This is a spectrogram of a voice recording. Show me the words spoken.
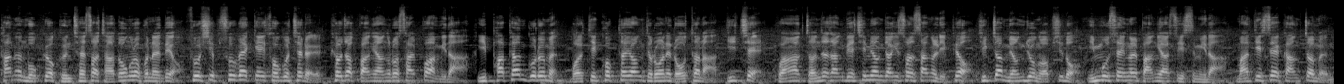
탄은 목표 근처에서 자동으로 분해되어 수십 수백 개의 소구체를 표적 방향으로 살포합니다. 이 파편 구름은 멀티콥터형 드론의 로터나 기체, 광학 전자장비에 치명적인 손상을 입혀 직접 명중 없이도 임무 수행을 방해할 수 있습니다. 만티스의 강점은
